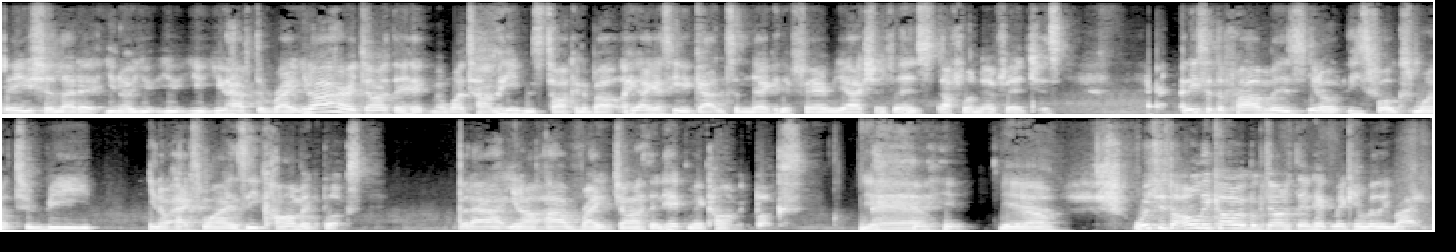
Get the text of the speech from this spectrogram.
then you should let it, you know, you, you, you have to write. You know, I heard Jonathan Hickman one time, he was talking about, like, I guess he had gotten some negative fan reaction for his stuff on the Avengers. And he said the problem is, you know, these folks want to read, you know, X, Y, and Z comic books but I, you know, I write Jonathan Hickman comic books. Yeah. you yeah. know, which is the only comic book Jonathan Hickman can really write.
